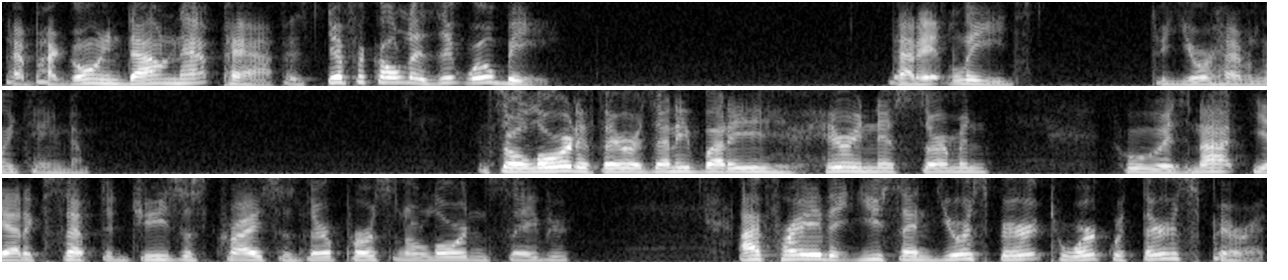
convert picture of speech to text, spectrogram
that by going down that path, as difficult as it will be, that it leads to your heavenly kingdom. And so, Lord, if there is anybody hearing this sermon who has not yet accepted Jesus Christ as their personal Lord and Savior, I pray that you send your Spirit to work with their spirit.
